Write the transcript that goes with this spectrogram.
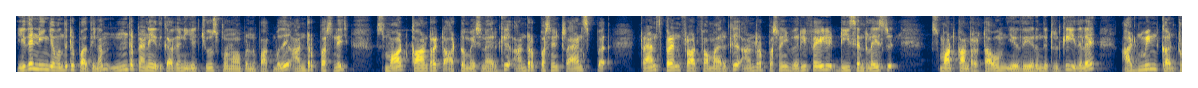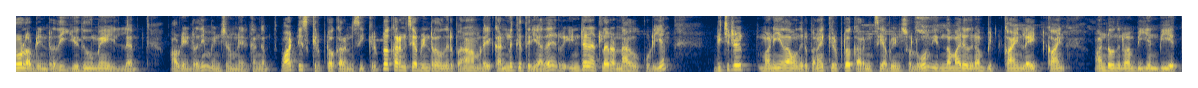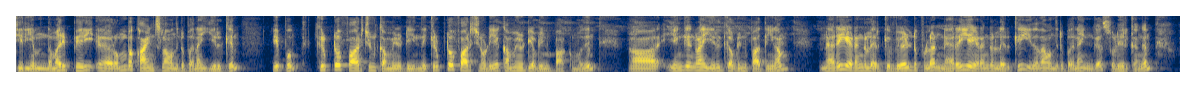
இதை நீங்கள் வந்துட்டு பார்த்தீங்கன்னா இந்த பிளானை எதுக்காக நீங்கள் சூஸ் பண்ணணும் அப்படின்னு பார்க்கும்போது ஹண்ட்ரட் பர்சன்டேஜ் ஸ்மார்ட் கான்ட்ராக்ட் ஆட்டோமேஷனாக இருக்குது ஹண்ட்ரட் பர்சன்ட் ட்ரான்ஸ்ப ட்ரான்ஸ்பரண்ட் பிளாட்ஃபார்மாக இருக்குது hundred percentage verified decentralised smart கான்ட்ராக்டாகவும் இது இருந்துகிட்ருக்கு இதில் அட்மின் கண்ட்ரோல் அப்படின்றது எதுவுமே இல்லை அப்படின்றதையும் மென்ஷன் பண்ணியிருக்காங்க. What is cryptocurrency cryptocurrency அப்படின்றது வந்துட்டு பார்த்தீங்கன்னா நம்முடைய கண்ணுக்கு தெரியாத இன்டர்நெட்டில் ரன் ஆகக்கூடிய டிஜிட்டல் மணியை தான் வந்துட்டு பார்த்தீங்கன்னா கிரிப்டோ கரன்சி அப்படின்னு சொல்லுவோம். இந்த மாதிரி வந்துட்டு பிட்காயின் லைட் காயின் அண்டு வந்துட்டு பிஎன்பி எத்திரியம் இந்த மாதிரி பெரிய ரொம்ப காயின்ஸ்லாம் வந்துட்டு பார்த்தீங்கன்னா இருக்குது இப்போது கிரிப்டோ ஃபார்ச்சூன் கம்யூனிட்டி இந்த கிரிப்டோ ஃபார்ச்சூனுடைய கம்யூனிட்டி அப்படின்னு பார்க்கும்போது எங்கெங்கெல்லாம் இருக்குது அப்படின்னு பார்த்தீங்கன்னா நிறைய இடங்கள்ல இருக்குது வேர்ல்டு ஃபுல்லாக நிறைய இடங்கள்ல இருக்குது இதை தான் வந்துட்டு பார்த்தீங்கன்னா இங்கே சொல்லியிருக்காங்க.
